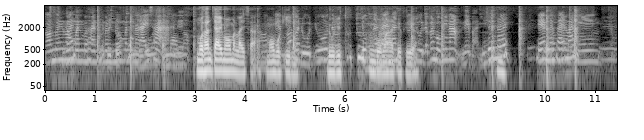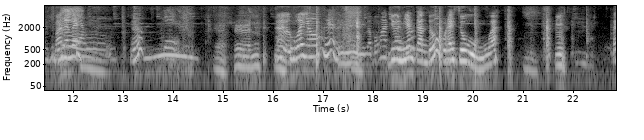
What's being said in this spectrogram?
หอมไว้นุ่ไว้มมันบ่ทันมันนุ่มมันไร้ซาหมองเลยเนาะหมอทันใจหมอมันไรสะหมอบ่กินก็ดูดอยู่ดูดอยู่จุ๊บมันบ่มาเถื่อดูดแล้วมันบ่มีน้ำในบาดนี้ดูเลยแก้มแล้วใส่มันเองมาเลยแม่เก็บ เกินเอ้ยแบบหัวยอมเฮ้ยเฮ้ยนี่ก็บ่มายืนเรียงกันดูกูได้สูงวะอืมได้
